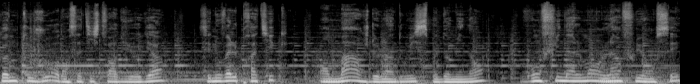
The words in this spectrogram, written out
Comme toujours dans cette histoire du yoga, ces nouvelles pratiques, en marge de l'hindouisme dominant, vont finalement l'influencer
